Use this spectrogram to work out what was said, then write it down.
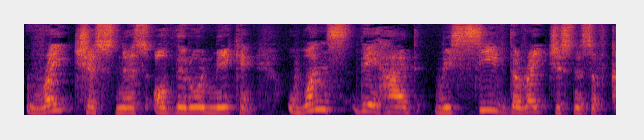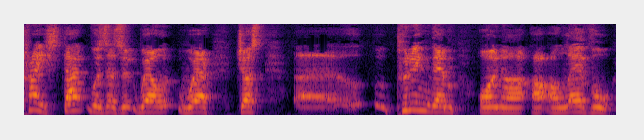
righteousness of their own making once they had received the righteousness of Christ, that was as it well were just uh, putting them on a, a level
